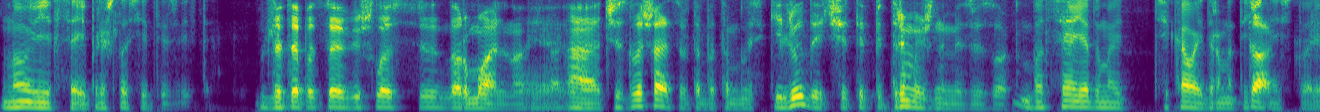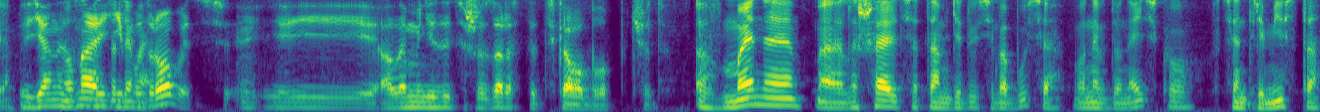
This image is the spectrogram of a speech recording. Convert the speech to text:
Ну і все, і прийшлося йти звідти. Для тебе це обійшлось нормально. А Чи залишаються в тебе там близькі люди, чи ти підтримуєш з ними зв'язок? Бо це, я думаю, цікава і драматична так. історія. Я не ну, знаю її подробиць, і... але мені здається, що зараз це цікаво було б почути. В мене е, лишаються там дідусь і бабуся, вони в Донецьку, в центрі міста.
